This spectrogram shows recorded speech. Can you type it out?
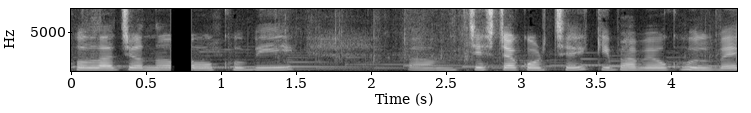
খোলার জন্য ও খুবই চেষ্টা করছে কীভাবে ও খুলবে।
